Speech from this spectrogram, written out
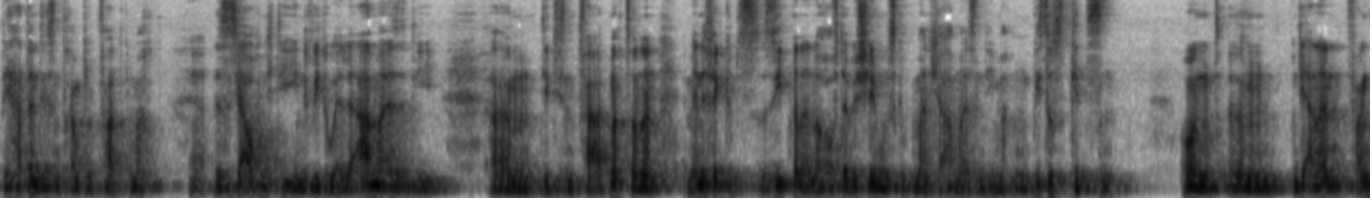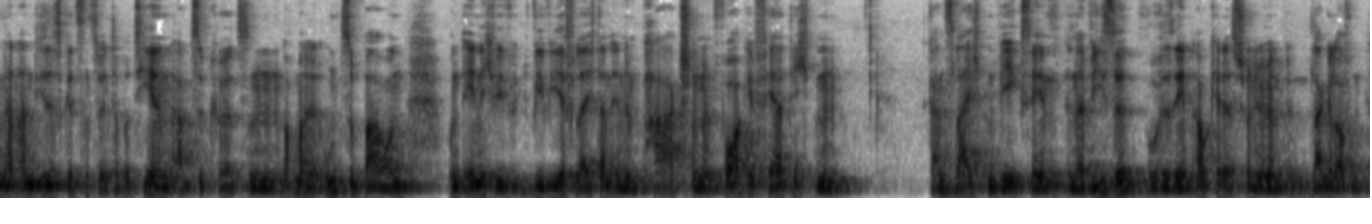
Wer hat denn diesen Trampelpfad gemacht? Ja. Das ist ja auch nicht die individuelle Ameise, die ähm, die diesen Pfad macht, sondern im Endeffekt gibt's, sieht man dann auch auf der Beschädigung, es gibt manche Ameisen, die machen wie so Skizzen. Und, ähm, und die anderen fangen dann an, diese Skizzen zu interpretieren, abzukürzen, nochmal umzubauen und ähnlich wie, wie wir vielleicht dann in einem Park schon einen vorgefertigten, ganz leichten Weg sehen in der Wiese, wo wir sehen, ah, okay, da ist schon jemand langgelaufen.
